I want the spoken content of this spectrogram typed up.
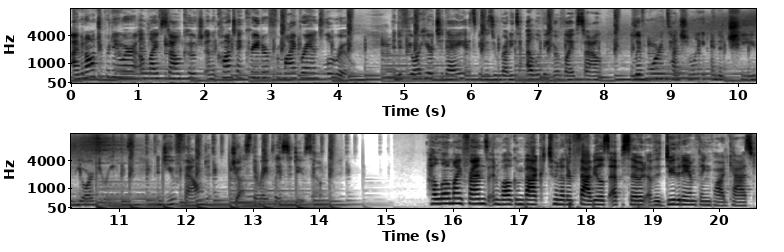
I'm an entrepreneur, a lifestyle coach, and a content creator for my brand, LaRue. And if you're here today, it's because you're ready to elevate your lifestyle, live more intentionally, and achieve your dreams. You found just the right place to do so. Hello, my friends, and welcome back to another fabulous episode of the Do the Damn Thing podcast.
